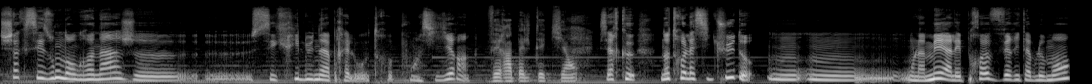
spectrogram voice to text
Chaque saison d'engrenage euh, euh, s'écrit l'une après l'autre, pour ainsi dire. Vera Peltekian. C'est-à-dire que notre lassitude, on, on- on la met à l'épreuve véritablement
